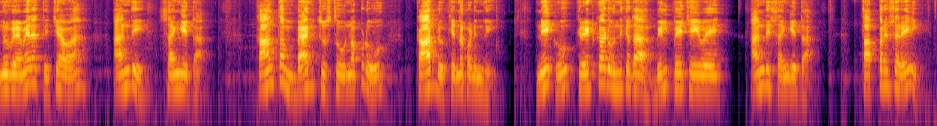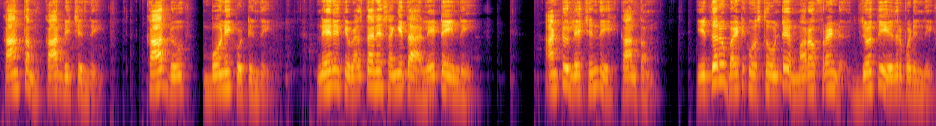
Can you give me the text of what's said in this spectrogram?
నువ్వేమైనా తెచ్చావా? అంది సంగీత. కాంతం బ్యాగ్ చూస్తూ ఉన్నప్పుడు కార్డు కింద పడింది. నీకు క్రెడిట్ కార్డు ఉంది కదా బిల్ పే చేయవే అంది సంగీత. తప్పనిసరి కాంతం కార్డు ఇచ్చింది కార్డు బోనీ కొట్టింది. నేను ఇక వెళ్తానే సంగీత లేట్ అయింది అంటూ లేచింది కాంతం. ఇద్దరు బయటకు వస్తూ ఉంటే మరో ఫ్రెండ్ జ్యోతి ఎదురుపడింది.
